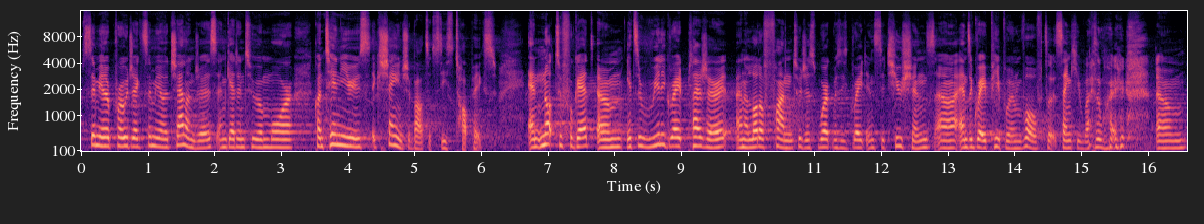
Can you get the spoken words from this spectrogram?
similar projects, similar challenges, and get into a more continuous exchange about these topics. And not to forget, um, it's a really great pleasure and a lot of fun to just work with these great institutions uh, and the great people involved. So thank you, by the way. Um,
